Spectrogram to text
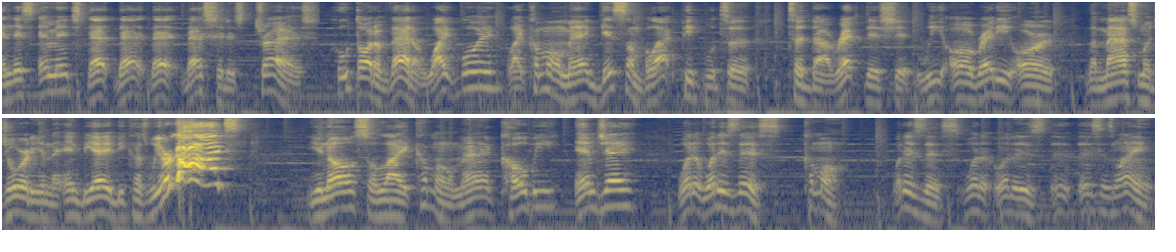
and this image that that that that shit is trash. Who thought of that? A white boy? Like come on, man. Get some black people to to direct this shit. We already are the mass majority in the NBA because we are gods. You know, so like, come on, man. Kobe, MJ, what what is this? Come on, what is this? What what is this? this is lame.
